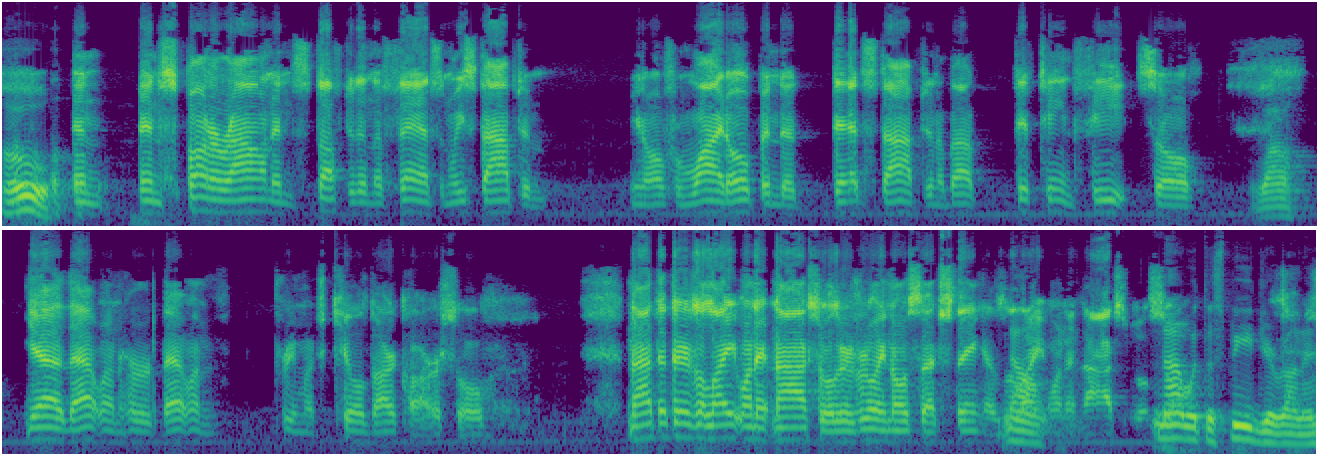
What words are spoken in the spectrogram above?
Oh. and and spun around and stuffed it in the fence, and we stopped and you know from wide open to dead stopped in about 15 feet. So. Wow. Yeah, that one hurt. That one pretty much killed our car. So, not that there's a light one at Knoxville. There's really no such thing as a light one at Knoxville. So. Not with the speed you're running.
